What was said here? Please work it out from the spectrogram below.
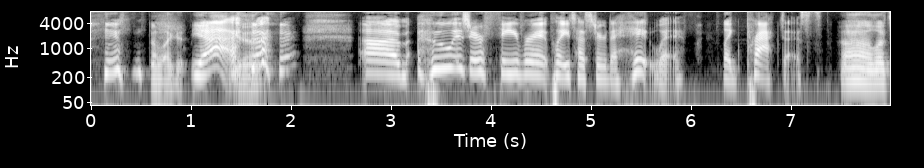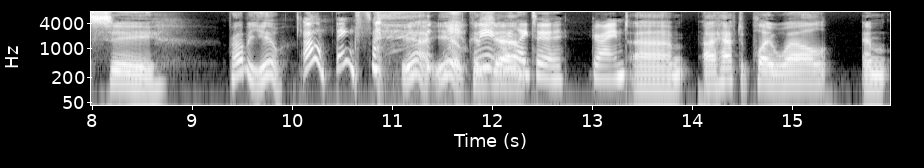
I like it. yeah. um, who is your favorite playtester to hit with? Like practice. Uh, let's see. Probably you. Oh, thanks. Yeah, you. Because we, we like to grind. um, I have to play well, and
